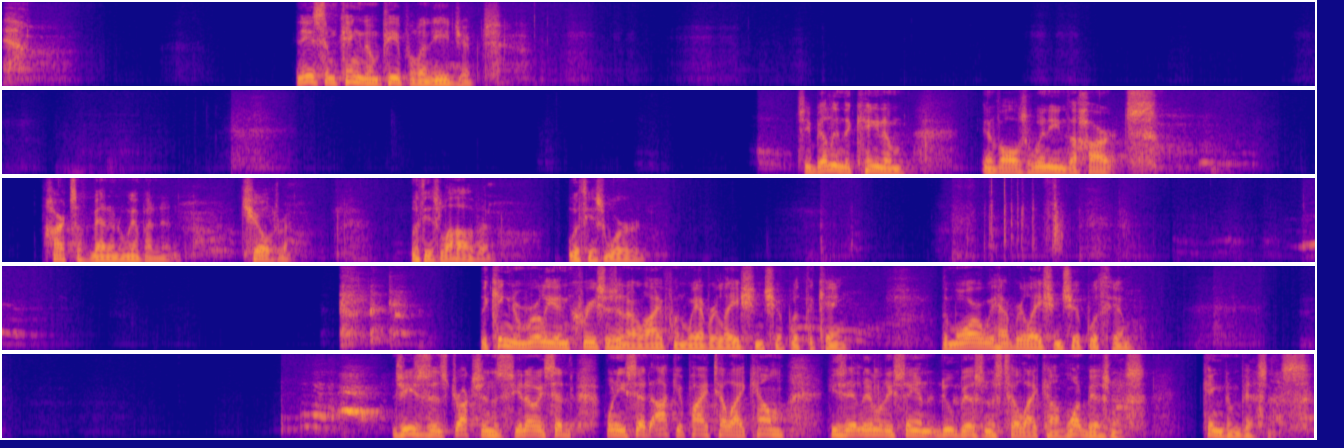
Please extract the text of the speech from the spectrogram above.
Yeah. He needs some kingdom people in Egypt. See, building the kingdom involves winning the hearts, hearts of men and women and children with his love and with his word. The kingdom really increases in our life when we have relationship with the king. The more we have relationship with him, Jesus' instructions, you know, he said, when he said, occupy till I come, he's literally saying, do business till I come. What business? Kingdom business.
